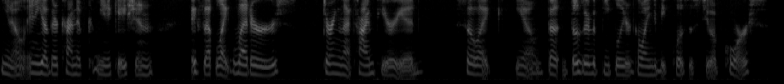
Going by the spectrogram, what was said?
you know any other kind of communication except like letters during that time period so like you know that those are the people you're going to be closest to of course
